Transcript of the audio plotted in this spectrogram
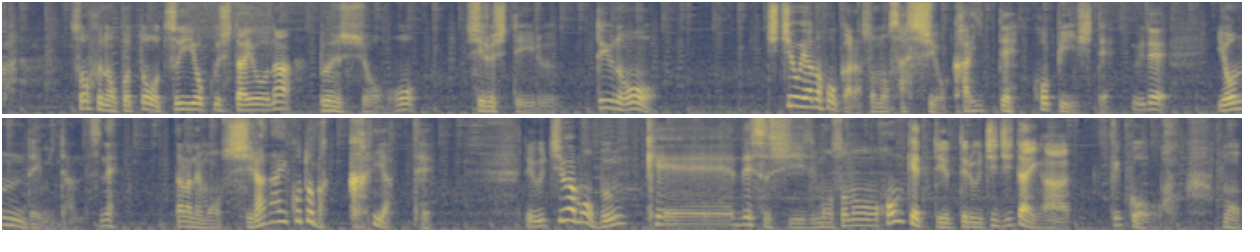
か祖父のことを追憶したような文章を記しているっていうのを父親の方からその冊子を借りてコピーしてそれで読んでみたんですね。ただねもう知らないことばっかりやってでうちはもう文系ですしもうその本家って言ってるうち自体が結構もう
